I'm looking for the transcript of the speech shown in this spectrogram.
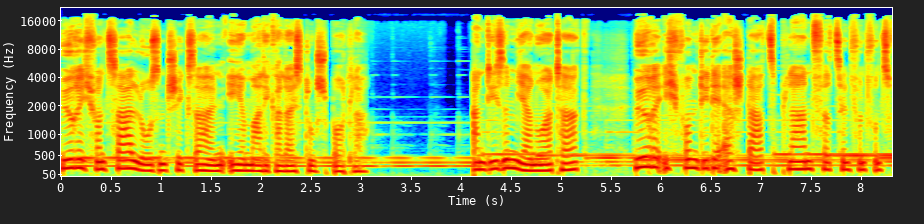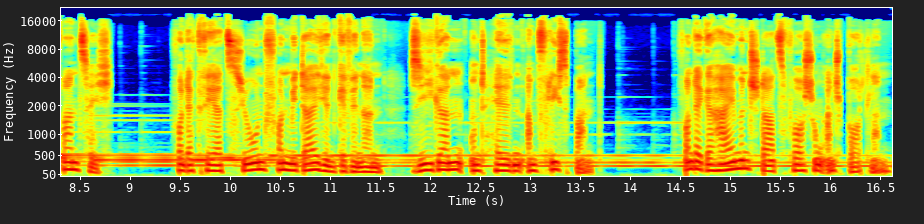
höre ich von zahllosen Schicksalen ehemaliger Leistungssportler. An diesem Januartag höre ich vom DDR-Staatsplan 1425, von der Kreation von Medaillengewinnern, Siegern und Helden am Fließband, von der geheimen Staatsforschung an Sportlern.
